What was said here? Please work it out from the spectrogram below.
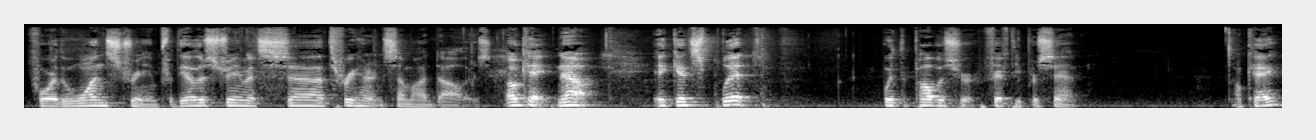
for the one stream. For the other stream, it's uh, 300 and some odd dollars. Okay, now it gets split with the publisher 50%. Okay?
